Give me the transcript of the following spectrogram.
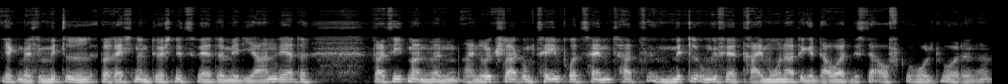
irgendwelche Mittel berechnen, Durchschnittswerte, Medianwerte. Da sieht man, wenn ein Rückschlag um 10 Prozent hat im Mittel ungefähr drei Monate gedauert, bis der aufgeholt wurde. Ne?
